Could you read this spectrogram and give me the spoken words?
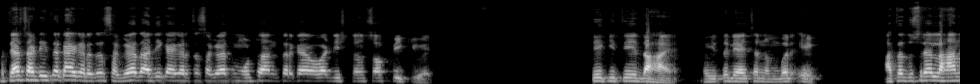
मग त्यासाठी इथं काय करायचं सगळ्यात आधी काय करायचं सगळ्यात मोठं अंतर काय बाबा डिस्टन्स ऑफ पी क्यू आहे. ते किती आहे? दहा आहे. मग इथं लिहायचा नंबर एक. आता दुसऱ्या लहान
